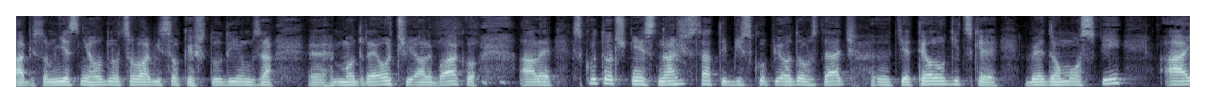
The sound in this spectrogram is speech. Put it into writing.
aby som dnes nehodnocoval vysoké štúdium za e, modré oči, alebo ako. Ale skutočne snaží sa tí biskupy odovzdať e, tie teologické vedomosti, aj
